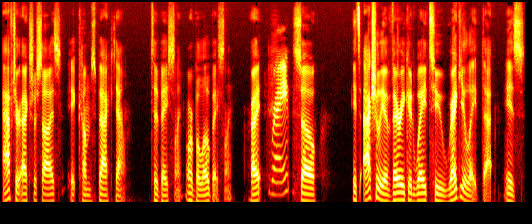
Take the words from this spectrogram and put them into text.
after exercise it comes back down to baseline or below baseline, right? Right. So it's actually a very good way to regulate that is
